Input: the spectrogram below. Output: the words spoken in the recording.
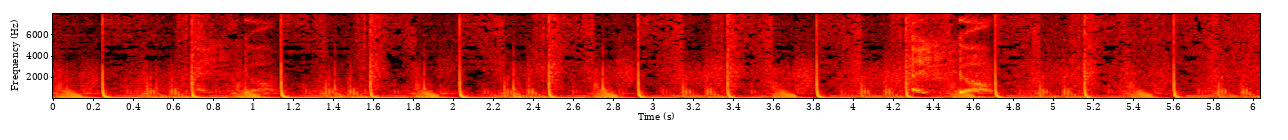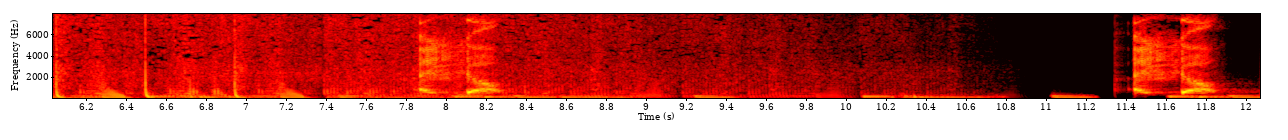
Hey yo. Hey yo.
